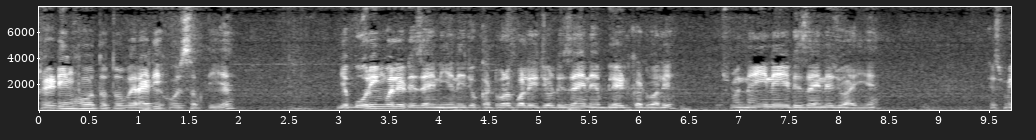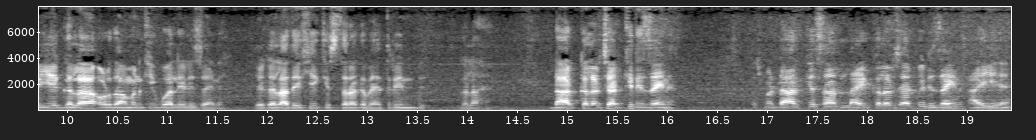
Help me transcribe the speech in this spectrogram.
ट्रेडिंग हो तो तो वैरायटी हो सकती है। ये बोरिंग वाली डिज़ाइन यानी जो कटवर्क वाली जो डिज़ाइन है ब्लेड कट वाली, उसमें नई नई डिज़ाइनें जो आई है। इसमें ये गला और दामन की वाली डिज़ाइन है। ये गला देखिए किस तरह का बेहतरीन गला है। डार्क कलर चार्ट की डिज़ाइन है। उसमें डार्क के साथ लाइट कलर चार्ट भी डिज़ाइन आई है।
